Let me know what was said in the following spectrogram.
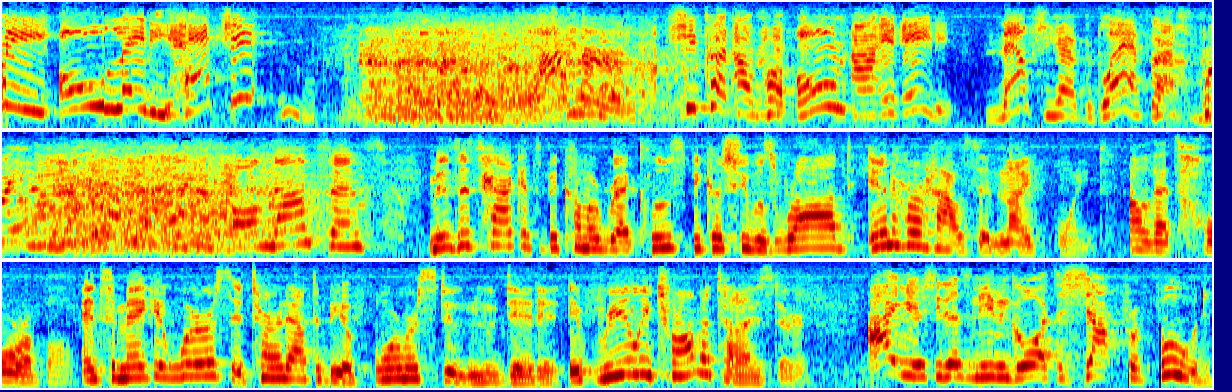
mean old lady Hatchet? She cut out her own eye and ate it. Now she has a glass eye. This is all nonsense. Mrs. Hackett's become a recluse because she was robbed in her house at knife point. Oh, that's horrible. And to make it worse, it turned out to be a former student who did it. It really traumatized her. I hear she doesn't even go out to shop for food.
